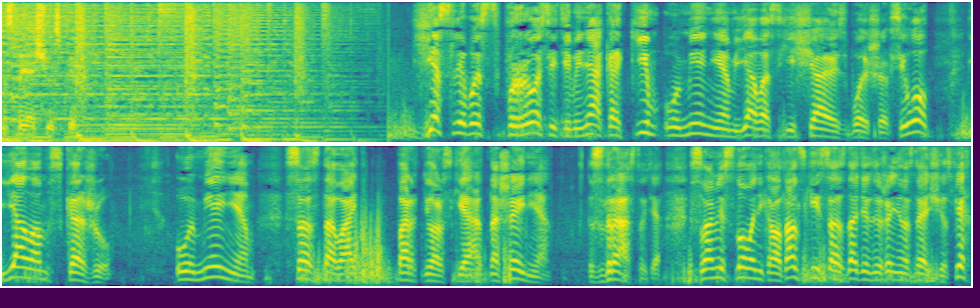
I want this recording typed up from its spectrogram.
Настоящий успех. Если вы спросите меня, каким умением я восхищаюсь больше всего, я вам скажу. Умением создавать партнерские отношения. Здравствуйте! С вами снова Николай Танский, создатель движения «Настоящий успех»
